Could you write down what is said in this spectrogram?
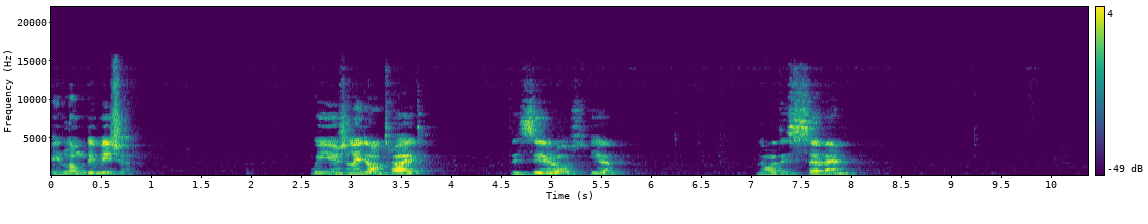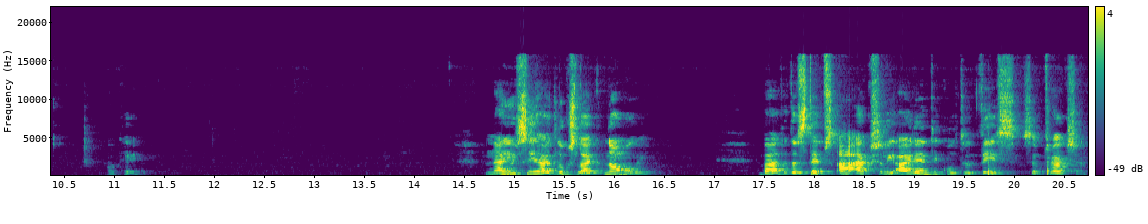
in long division. We usually don't write the zeros here, nor this 7, Okay. Now you see how it looks like normally. But the steps are actually identical to this subtraction.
